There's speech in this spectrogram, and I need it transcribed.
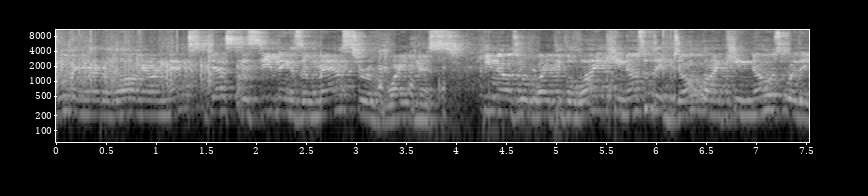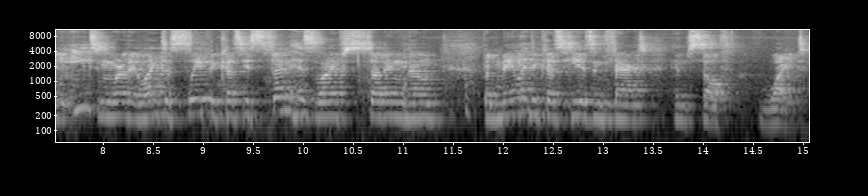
Moving right along, our next guest this evening is a master of whiteness. He knows what white people like, he knows what they don't like, he knows where they eat and where they like to sleep because he spent his life studying them, but mainly because he is, in fact, himself white.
